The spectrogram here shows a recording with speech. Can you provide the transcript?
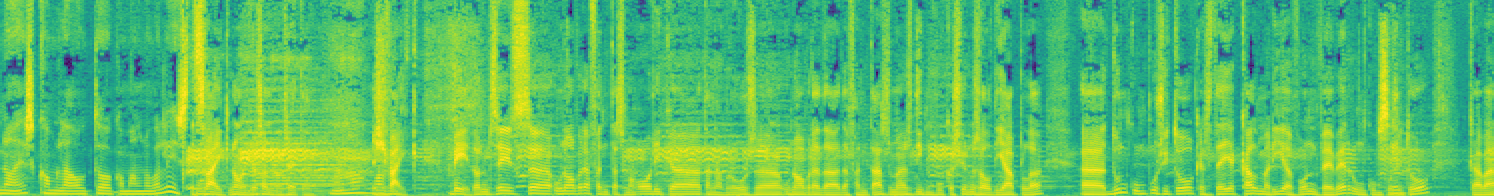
No és com l'autor, com el novel·lista? Zweig, no, jo som Z. Ah, bé. Zweig. Bé, doncs és uh, una obra fantasmagòrica, tenebrosa, una obra de, de fantasmes, d'invocacions al diable, uh, d'un compositor que es deia Carl Maria von Weber, un compositor sí. que va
